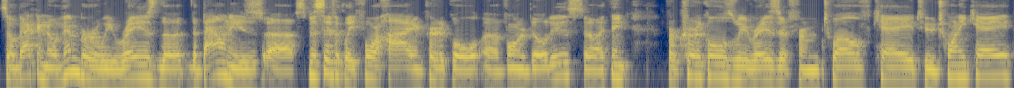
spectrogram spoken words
So back in November, we raised the, the bounties uh, specifically for high and critical uh, vulnerabilities. So I think for criticals, we raised it from 12K to 20K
